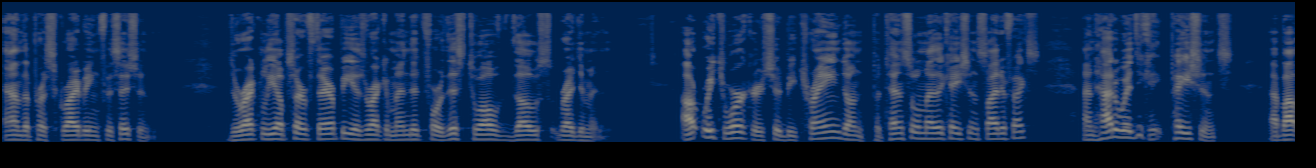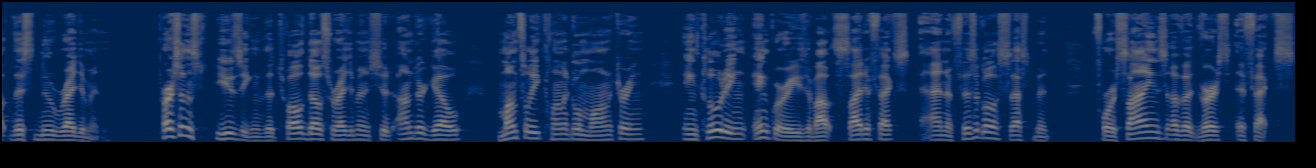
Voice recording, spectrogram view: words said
and the prescribing physician. Directly observed therapy is recommended for this 12 dose regimen. Outreach workers should be trained on potential medication side effects and how to educate patients about this new regimen. Persons using the 12 dose regimen should undergo monthly clinical monitoring, including inquiries about side effects and a physical assessment for signs of adverse effects.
